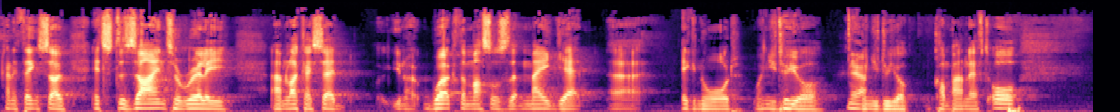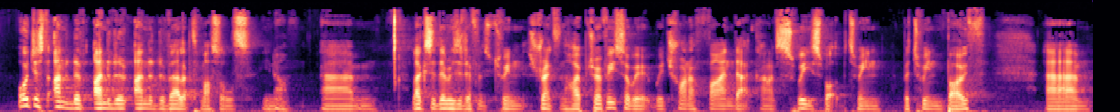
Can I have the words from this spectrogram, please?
kind of thing. So it's designed to really, um, like I said, you know, work the muscles that may get uh, ignored when you do your yeah. when you do your compound lift, or or just under under underdeveloped muscles, you know. Um, like I said, there is a difference between strength and hypertrophy. So we're, we're trying to find that kind of sweet spot between between both um,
